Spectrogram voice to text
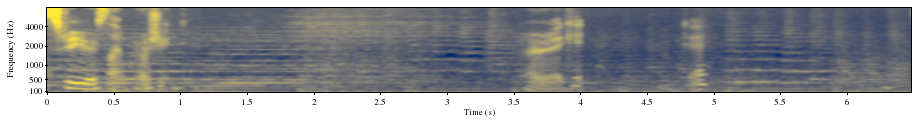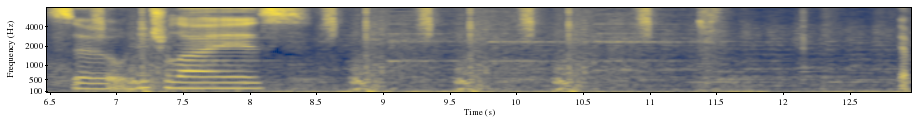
I'll screw your slime crushing. Alright, okay. Okay. So, neutralize. Yep.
